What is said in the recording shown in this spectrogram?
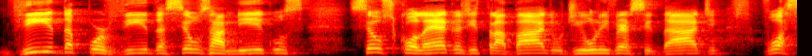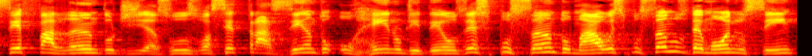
vida por vida, seus amigos, seus colegas de trabalho, de universidade, você falando de Jesus, você trazendo o reino de Deus, expulsando o mal, expulsando os demônios, sim,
